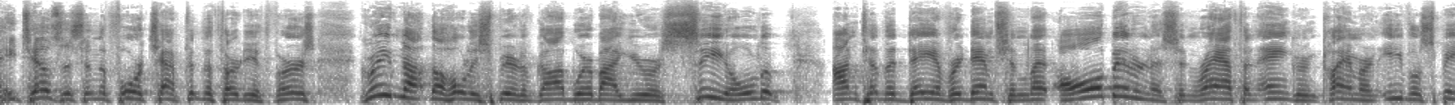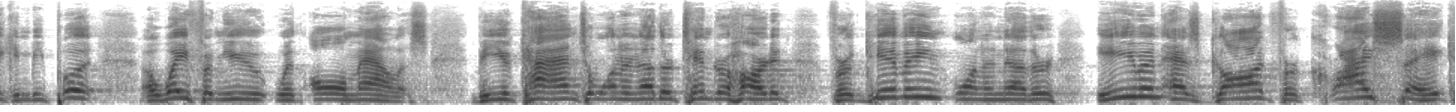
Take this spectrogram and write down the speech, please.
He tells us in the fourth chapter, the 30th verse, grieve not the Holy Spirit of God, whereby you are sealed unto the day of redemption. Let all bitterness and wrath and anger and clamor and evil speaking be put away from you with all malice. Be you kind to one another, tenderhearted, forgiving one another, even as God for Christ's sake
